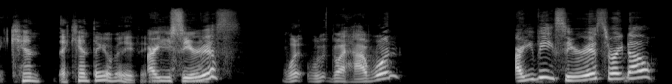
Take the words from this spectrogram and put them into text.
I can't I can't think of anything. Are you serious? What, what do I have one? Are you being serious right now?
